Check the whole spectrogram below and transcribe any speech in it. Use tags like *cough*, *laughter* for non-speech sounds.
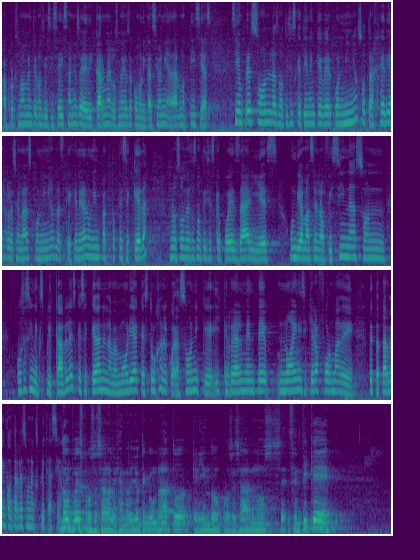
aproximadamente unos 16 años de dedicarme a los medios de comunicación y a dar noticias, siempre son las noticias que tienen que ver con niños o tragedias relacionadas con niños las que generan un impacto que se queda. No son de esas noticias que puedes dar y es un día más en la oficina, son cosas inexplicables que se quedan en la memoria, que estrujan el corazón y que, y que realmente no hay ni siquiera forma de, de, tratar de encontrarles una explicación. No lo puedes procesar, Alejandra. Yo tengo un rato queriendo procesarnos. Sentí que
